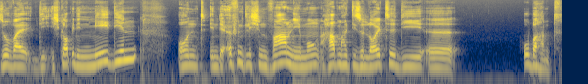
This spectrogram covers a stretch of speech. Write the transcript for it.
so, weil die, ich glaube, in den Medien und in der öffentlichen Wahrnehmung haben halt diese Leute die äh, Oberhand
